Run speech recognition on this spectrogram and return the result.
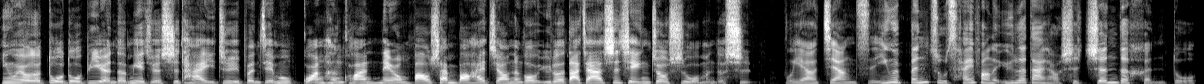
因为有了咄咄逼人的灭绝师太，以至于本节目管很宽，内容包山包海，只要能够娱乐大家的事情，就是我们的事。不要这样子，因为本组采访的娱乐大小事真的很多，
